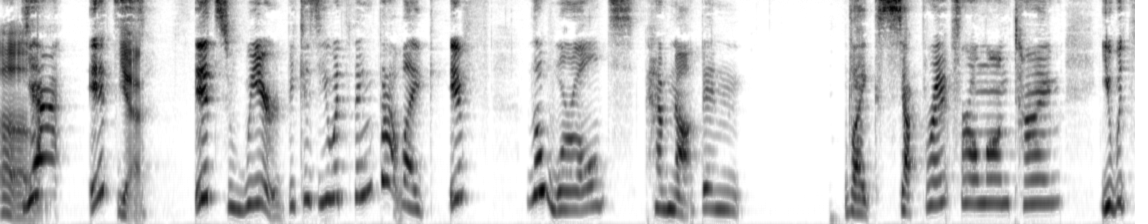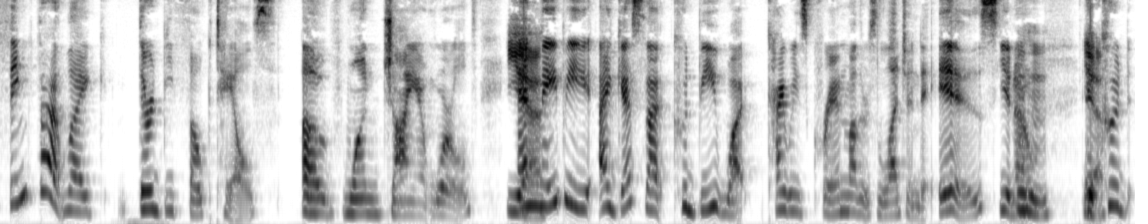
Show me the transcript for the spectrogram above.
yeah, it's yeah it's weird because you would think that like if the worlds have not been like separate for a long time, you would think that like there'd be folk tales of one giant world. Yeah. And maybe I guess that could be what Kairi's grandmother's legend is, you know. Mm-hmm. Yeah. It could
